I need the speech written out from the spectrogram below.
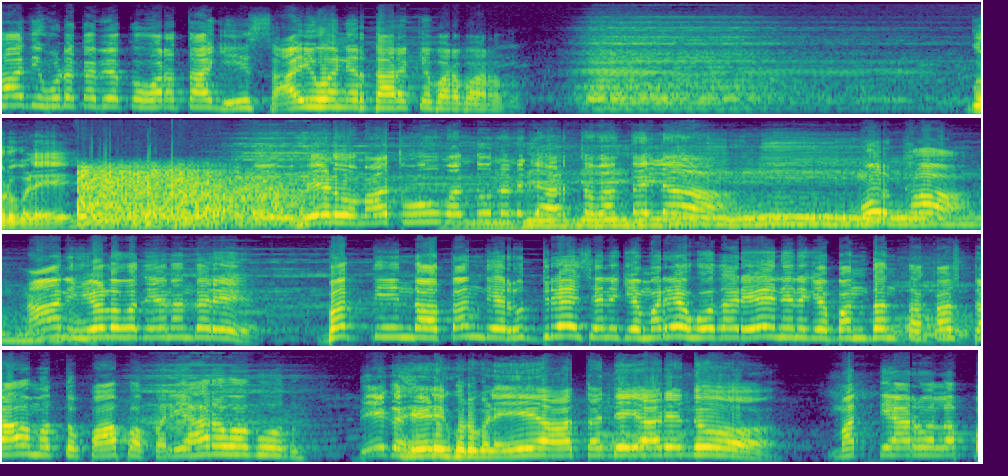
ಹಾದಿ ಹುಡುಕಬೇಕು ಹೊರತಾಗಿ ಸಾಯುವ ನಿರ್ಧಾರಕ್ಕೆ ಬರಬಾರದು. ಗುರುಗಳೇ ನೀವು ಹೇಳುವ ಮಾತು ಒಂದು ನನಗೆ ಅರ್ಥವಾಗ್ತಾ ಇಲ್ಲ. ಮೂರ್ಖ ನಾನು ಹೇಳುವುದೇನೆಂದರೆ ಭಕ್ತಿಯಿಂದ ತಂದೆ ರುದ್ರೇಶನಿಗೆ ಮರೆ ಹೋದರೆ ನಿನಗೆ ಬಂದಂತ ಕಷ್ಟ ಮತ್ತು ಪಾಪ ಪರಿಹಾರವಾಗುವುದು. ಬೇಗ ಹೇಳಿ ಗುರುಗಳೇ ಆ ತಂದೆ ಯಾರೆಂದು? ಮತ್ಯಾರು ಅಲ್ಲಪ್ಪ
